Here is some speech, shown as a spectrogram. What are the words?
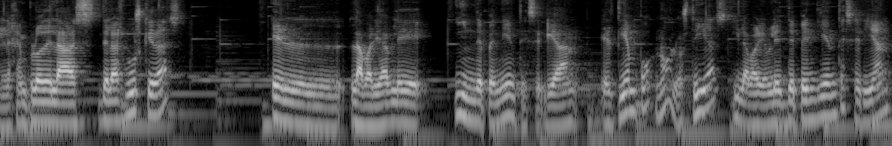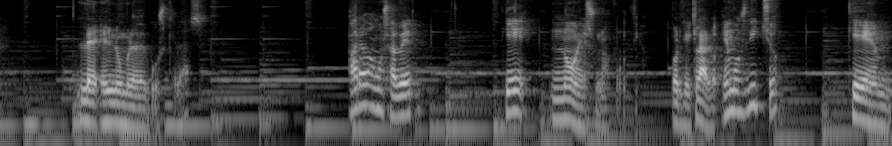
el ejemplo de las, de las búsquedas, la variable independiente serían el tiempo, ¿no? los días, y la variable dependiente serían el número de búsquedas. Ahora vamos a ver qué no es una función. Porque claro, hemos dicho que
